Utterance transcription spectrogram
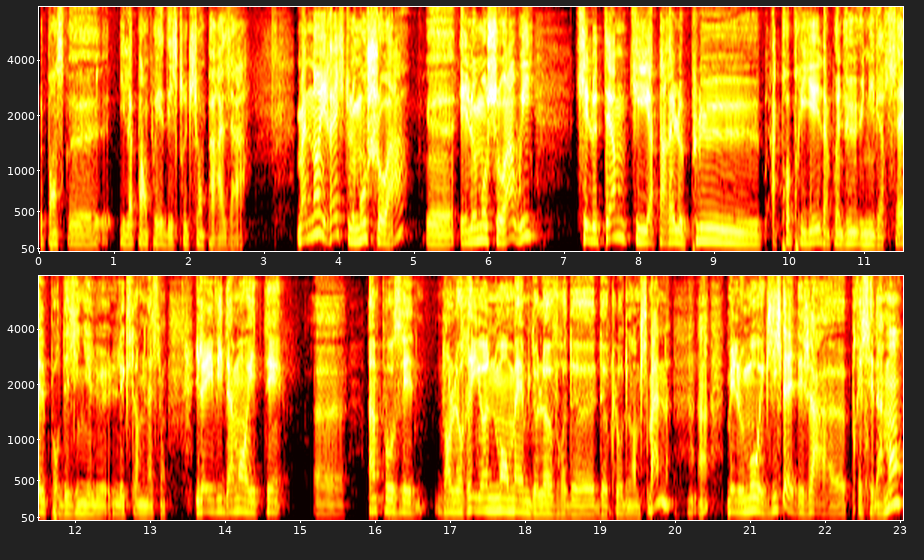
Je pense qu'il n'a pas employé destruction par hasard. Maintenant, il reste le mot Shoah, euh, et le mot Shoah, oui, c'est le terme qui apparaît le plus approprié d'un point de vue universel pour désigner l'extermination. Il a évidemment été euh, imposé dans le rayonnement même de l'œuvre de, de, Claude Lanzmann, hein, mais le mot existait déjà euh, précédemment,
